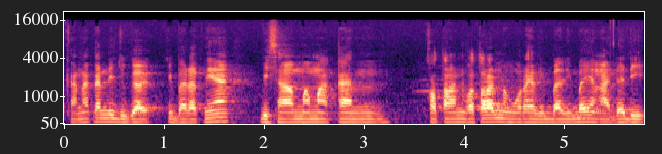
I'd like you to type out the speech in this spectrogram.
Karena kan dia juga ibaratnya bisa memakan kotoran-kotoran mengurai limbah-limbah yang ada di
